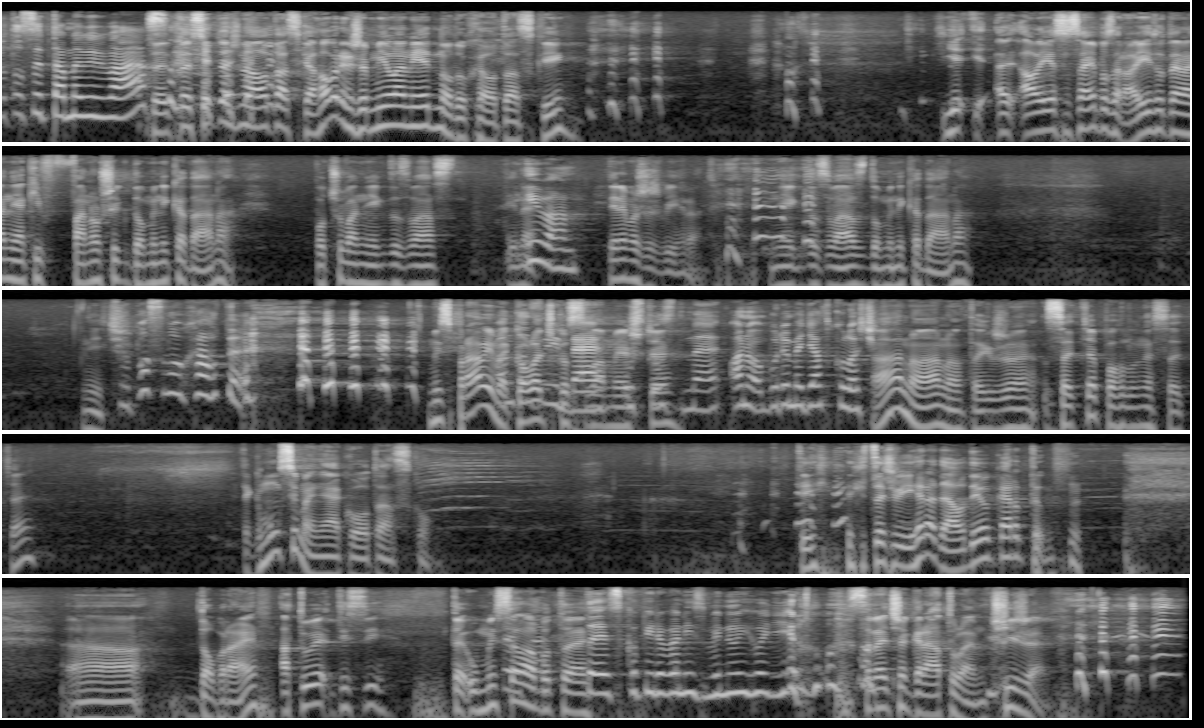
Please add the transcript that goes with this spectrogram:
No to se ptáme my vás. To je, to je súťažná otázka. Hovorím, že my len jednoduché otázky. Je, je, ale ja som sa nepozeral. Je to teda nejaký fanúšik Dominika Dána? Počúva niekto z vás? Ty, ne, Ivan. ty nemôžeš vyhrať. Niekto z vás Dominika Dána? Nič. Co posloucháte? My spravíme kolečko s ne, už ešte. to Ne. Ano, budeme dělat kolečko. Áno, áno, takže sedte, pohodlne sedte. Tak musíme nejakú otázku. Ty, chceš vyhrať audiokartu? Uh, dobré. A tu je, ty si, to je úmysel, alebo to To je... je skopírovaný z minulého dílu. Srdečne gratulujem. Čiže,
